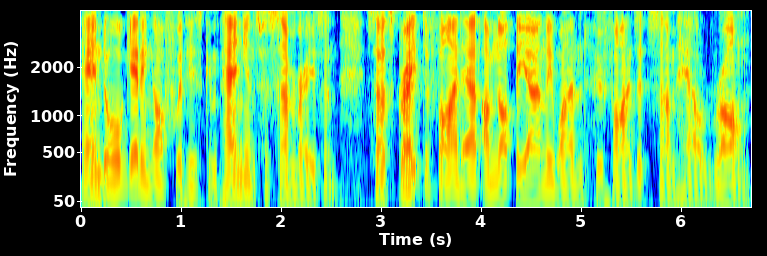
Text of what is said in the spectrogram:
and or getting off with his companions for some reason. So it's great to find out I'm not the only one who finds it somehow wrong.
